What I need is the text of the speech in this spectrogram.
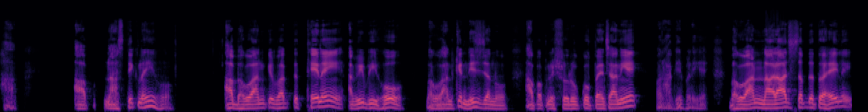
हाँ आप नास्तिक नहीं हो। आप भगवान के भक्त थे नहीं, अभी भी हो। भगवान के निज जन हो। आप अपने स्वरूप को पहचानिए और आगे बढ़िए। भगवान नाराज़ शब्द तो है ही नहीं।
